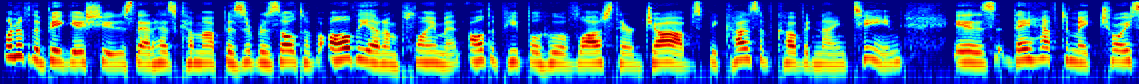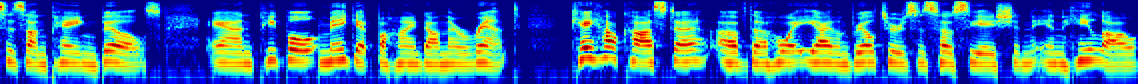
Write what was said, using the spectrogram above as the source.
One of the big issues that has come up as a result of all the unemployment, all the people who have lost their jobs because of COVID 19, is they have to make choices on paying bills, and people may get behind on their rent. Kehau Costa of the Hawaii Island Realtors Association in Hilo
